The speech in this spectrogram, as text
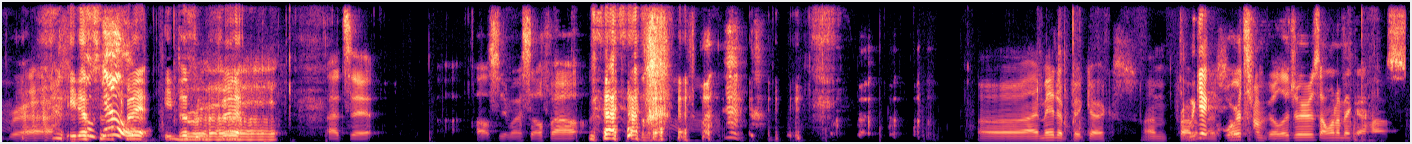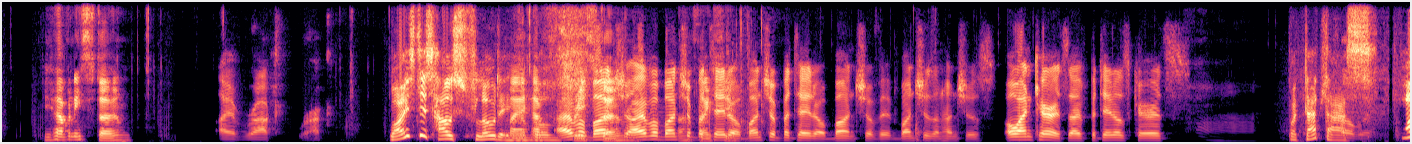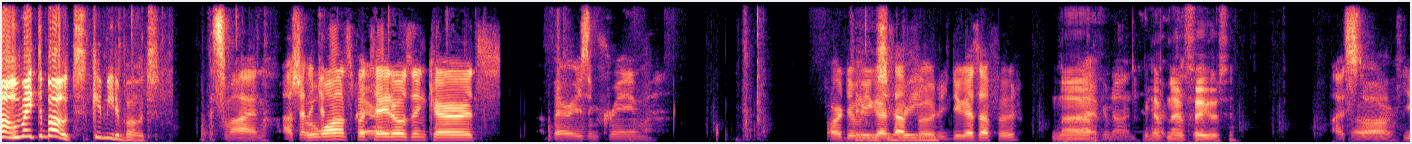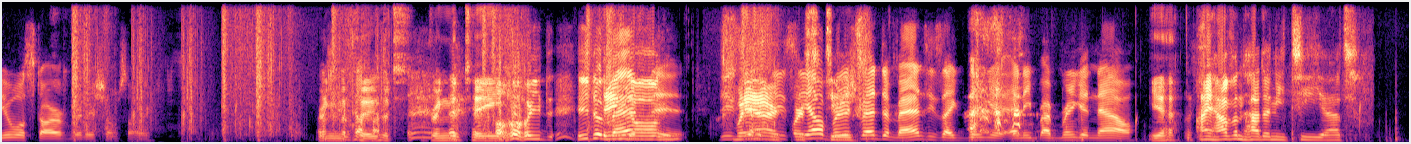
Bruh, he doesn't yo. fit. He doesn't Bruh. That's it. I'll see myself out. Uh, I made a pickaxe. I'm proud Can we of get myself. quartz from villagers? I want to make a house. Do you have any stone? I have rock. Rock. Why is this house floating I have- I have a bunch. stone. I have a bunch Oh, of thank potato, bunch of potato, bunch of it, bunches and hunches. Oh, and carrots. I have potatoes, carrots. Patatas. Oh, who made the boat? Give me the boat. It's mine. I should Who get wants potatoes and carrots? Berries and cream? Or do you guys have cream. food? Do you guys have food? I No, have none. we have no food. I Uh, starve. you will starve, British. I'm sorry. Bring the food. Bring the tea. Oh, he, d- he demands dong. it. Do you, Where? do you see Where's how tea? British man demands? He's like, bring it, and he, I bring it now. Yeah. I haven't had any tea yet.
